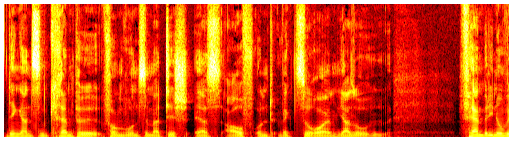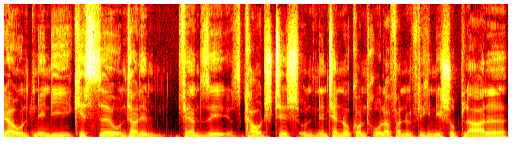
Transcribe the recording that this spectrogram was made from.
den ganzen Krempel vom Wohnzimmertisch erst auf und wegzuräumen. Ja, so Fernbedienung wieder unten in die Kiste unter dem Fernseh-Couchtisch und Nintendo-Controller vernünftig in die Schublade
